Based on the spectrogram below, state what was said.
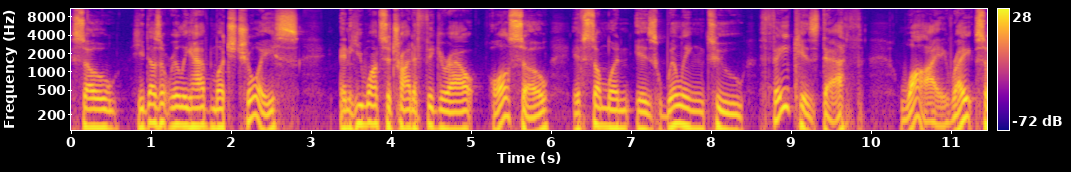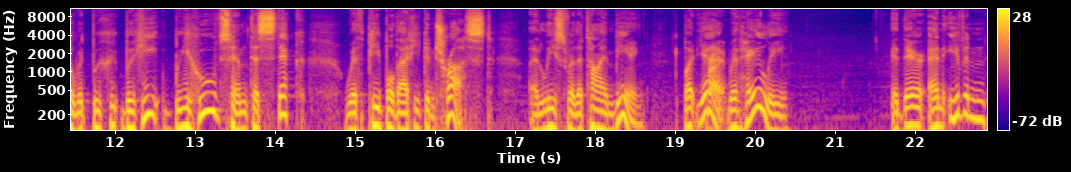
so he doesn't really have much choice and he wants to try to figure out also if someone is willing to fake his death why, right? So it beh- beh- behooves him to stick with people that he can trust, at least for the time being. But yeah, Right. with Hailey, there and even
